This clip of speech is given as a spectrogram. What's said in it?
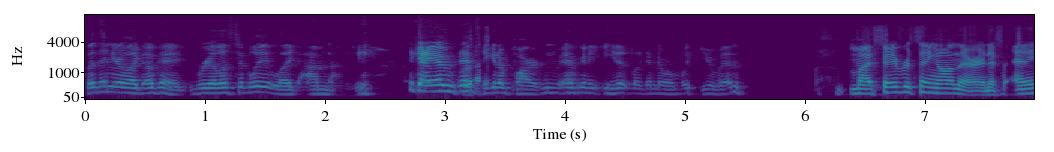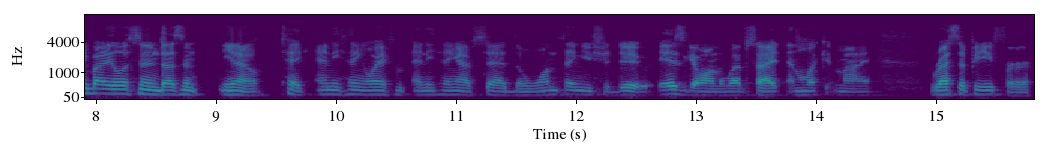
but then you're like, okay, realistically, like I'm not eating. Like I am gonna take it apart and I'm gonna eat it like a normal human. my favorite thing on there, and if anybody listening doesn't, you know, take anything away from anything I've said, the one thing you should do is go on the website and look at my recipe for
